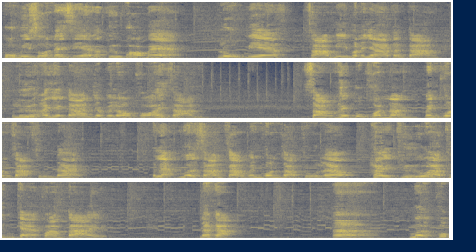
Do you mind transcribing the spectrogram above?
ผู้มีส่วนได้เสียก็คือพ่อแม่ ลูกเมียสามีภรรยาต่างๆ หรืออายการจะไปร้องขอให้ศาลสั่งให้บุคคลนั้นเป็นคนสาบสูญได้ และเมื่อศาลสั่งเป็นคนสาบสูญแล้ว ให้ถือว่าถึงแก่ความตายนะครับเมื่อครบ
